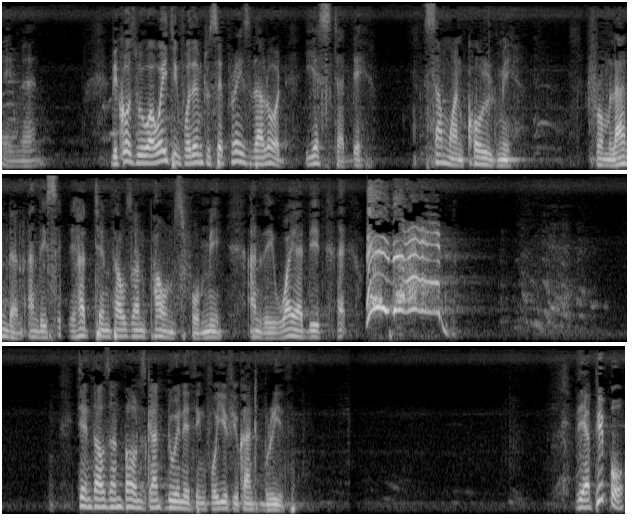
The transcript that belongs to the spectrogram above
Amen. Because we were waiting for them to say, Praise the Lord. Yesterday, someone called me from London and they said they had 10,000 pounds for me and they wired it. Amen! 10,000 pounds can't do anything for you if you can't breathe. There are people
